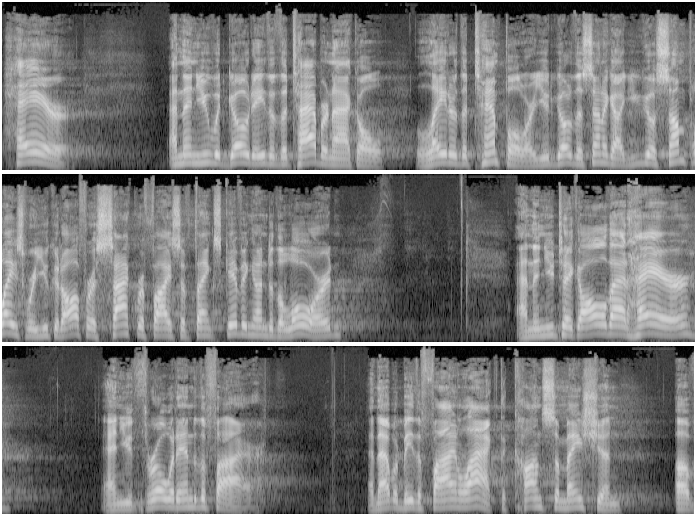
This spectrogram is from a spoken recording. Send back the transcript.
hair. And then you would go to either the tabernacle later the temple, or you'd go to the synagogue. You'd go someplace where you could offer a sacrifice of thanksgiving unto the Lord. And then you take all that hair and you'd throw it into the fire. And that would be the final act, the consummation of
